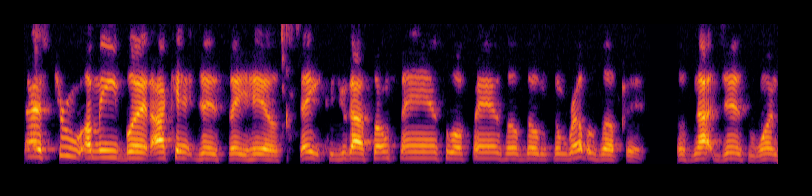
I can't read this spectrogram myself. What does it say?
That's true. I mean, but I can't just say Hail State because you got some fans who are fans of them, them rebels up there. It's not just one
